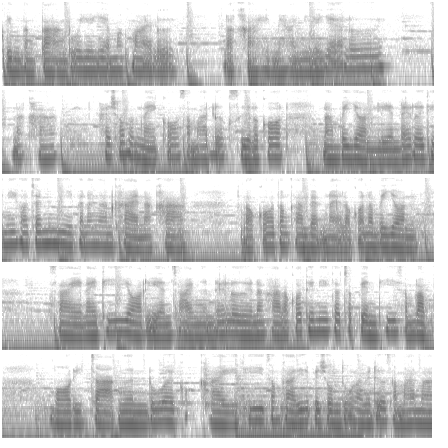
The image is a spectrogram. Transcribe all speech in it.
กลิ่นต่างๆ ด้วยเยอะแยะมากมายเลยนะคะ เห็นไหมคะมีเยอะแยะเลยนะคะ ครชอบแบบไหนก็สามารถเลือกซื้อแล้วก็นำไปหย่อนเหรียญได้เลยที่นี่เขาจะไม่มีพนักงานขายนะคะเราก็ต้องการแบบไหนเราก็นำไปหย่อนใส่ในที่หยอดเหรียญจ่ายเงินได้เลยนะคะ แล้วก็ที่นี่ก็จะเป็นที่สำหรับบริจาคเงินด้วยใครที่ต้องการที่จะไปชมทุ่งลาเวนเดอร์สามารถมา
